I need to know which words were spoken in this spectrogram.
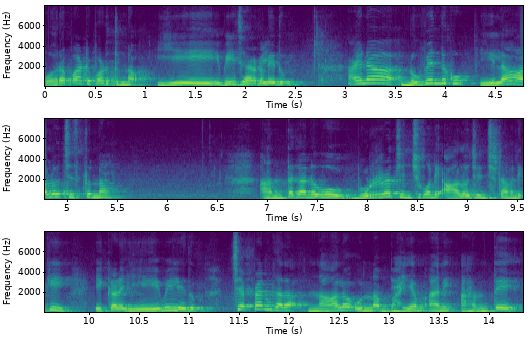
పొరపాటు పడుతున్నావు. ఏమీ జరగలేదు. అయినా నువ్వెందుకు ఇలా ఆలోచిస్తున్నావు? అంతగా నువ్వు బుర్ర చించుకొని ఆలోచించడానికి ఇక్కడ ఏమీ లేదు. చెప్పాను కదా నాలో ఉన్న భయం అని. అంతే.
